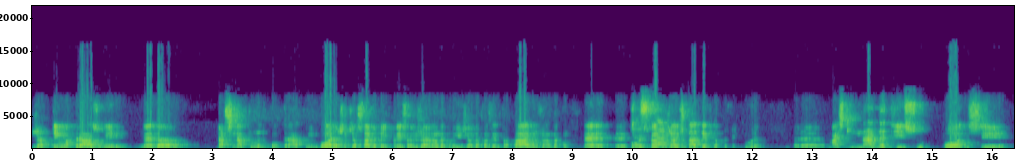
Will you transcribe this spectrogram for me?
Já tem um atraso nele, né, da, da assinatura do contrato, embora a gente já saiba que a empresa já anda por aí, já anda fazendo trabalho, já anda né, é, conversando, já está, já né? está, dentro da prefeitura, é, mas que nada disso pode ser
